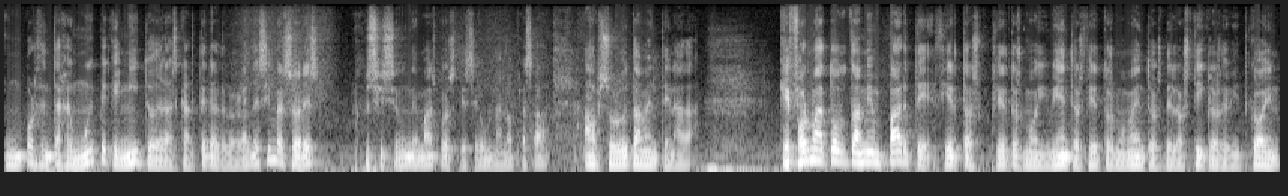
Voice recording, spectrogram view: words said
un porcentaje muy pequeñito de las carteras de los grandes inversores, si se hunde más, pues que se hunda, no pasa absolutamente nada. Que forma todo también parte, ciertos, ciertos movimientos, ciertos momentos de los ciclos de Bitcoin.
